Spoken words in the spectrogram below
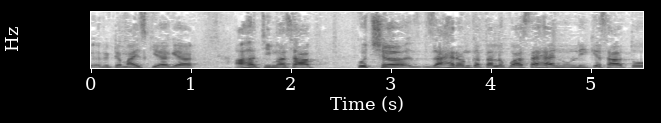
विक्टमाइज किया गया। आहद चीमा साहब कुछ ज़ाहिर उनका ताल्लुक वास्ता है नून लीग के साथ तो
